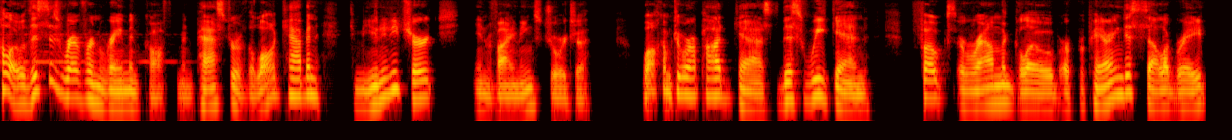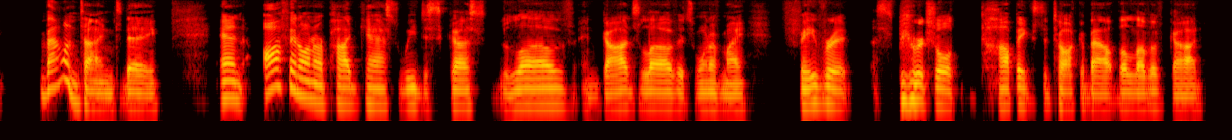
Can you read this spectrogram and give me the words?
Hello, this is Reverend Raymond Coffman, pastor of the Log Cabin Community Church in Vinings, Georgia. Welcome to our podcast. This weekend, folks around the globe are preparing to celebrate Valentine's Day. And often on our podcast, we discuss love and God's love. It's one of my favorite spiritual topics to talk about the love of God.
